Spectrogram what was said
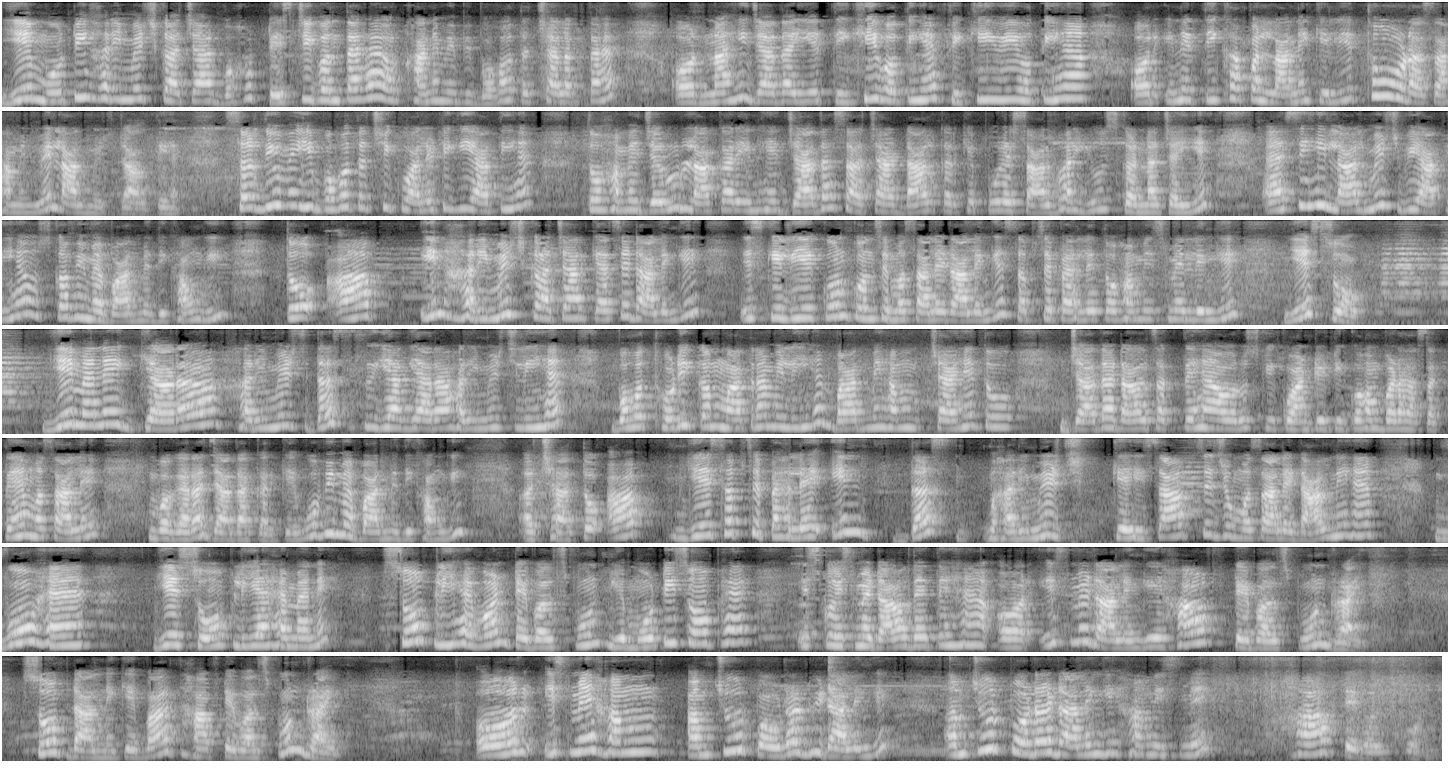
ये मोटी हरी मिर्च का अचार बहुत टेस्टी बनता है और खाने में भी बहुत अच्छा लगता है। और ना ही ज़्यादा ये तीखी होती हैं, फीकी हुई होती हैं और इन्हें तीखापन लाने के लिए थोड़ा सा हम इनमें लाल मिर्च डालते हैं। सर्दियों में ये बहुत अच्छी क्वालिटी की आती हैं तो हमें ज़रूर लाकर इन्हें ज़्यादा सा अचार डाल करके पूरे साल भर यूज़ करना चाहिए। ऐसी ही लाल मिर्च भी आती हैं, उसका भी मैं बाद में दिखाऊँगी। तो आप इन हरी मिर्च का अचार कैसे डालेंगे, इसके लिए कौन कौन से मसाले डालेंगे, सबसे पहले तो हम इसमें लेंगे ये सौंप। ये मैंने 11 हरी मिर्च 10 या 11 हरी मिर्च ली हैं। बहुत थोड़ी कम मात्रा में ली हैं। बाद में हम चाहें तो ज़्यादा डाल सकते हैं और उसकी क्वांटिटी को हम बढ़ा सकते हैं, मसाले वगैरह ज़्यादा करके। वो भी मैं बाद में दिखाऊँगी। अच्छा तो आप ये सबसे पहले इन 10 हरी मिर्च के हिसाब से जो मसाले डालने हैं, वो हैं, ये सौंप लिया है मैंने। सौंप ली है वन टेबल स्पून ये मोटी सौंप है। इसको इसमें डाल देते हैं और इसमें डालेंगे हाफ़ टेबल स्पून राई। सौंप डालने के बाद हाफ़ टेबल स्पून राई। और इसमें हम अमचूर पाउडर भी डालेंगे। अमचूर पाउडर डालेंगे हम इसमें half tablespoon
